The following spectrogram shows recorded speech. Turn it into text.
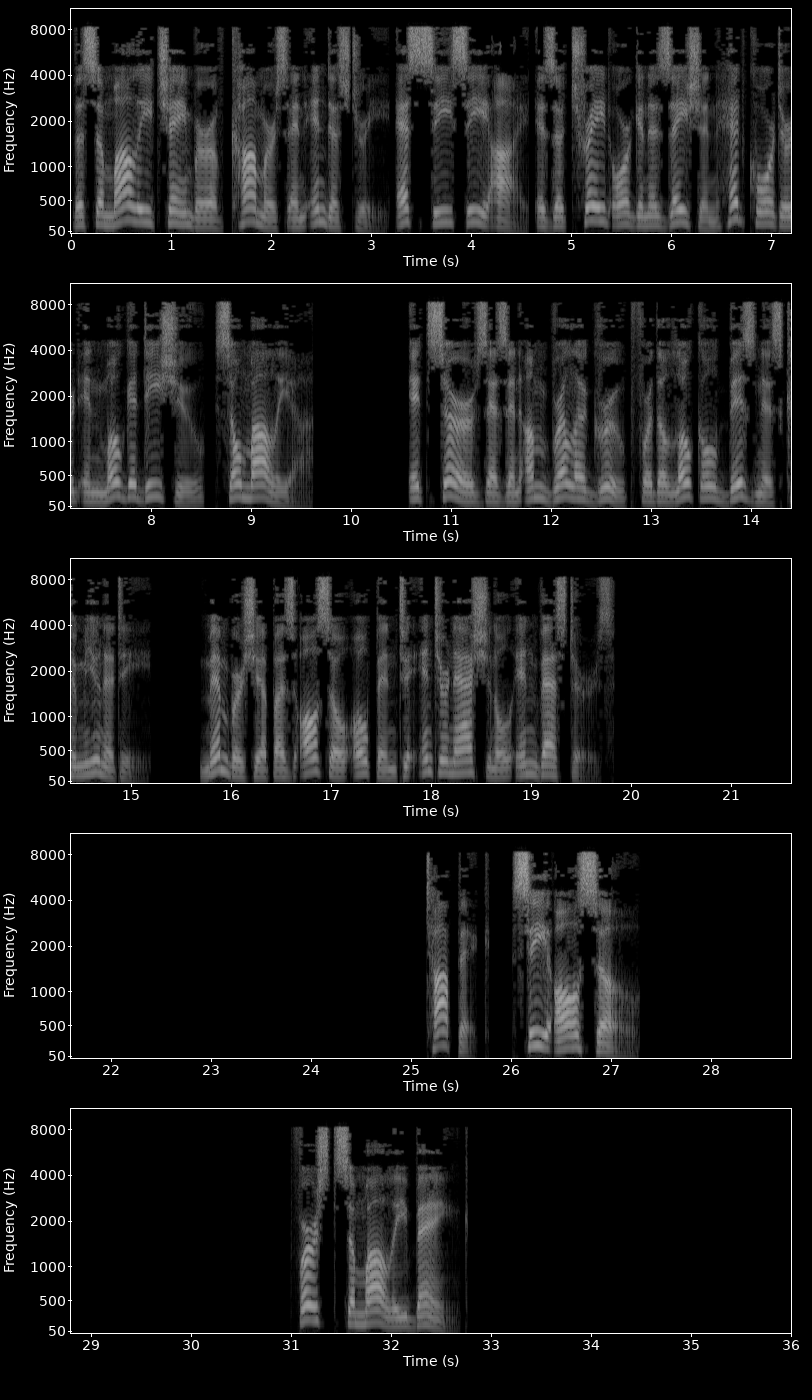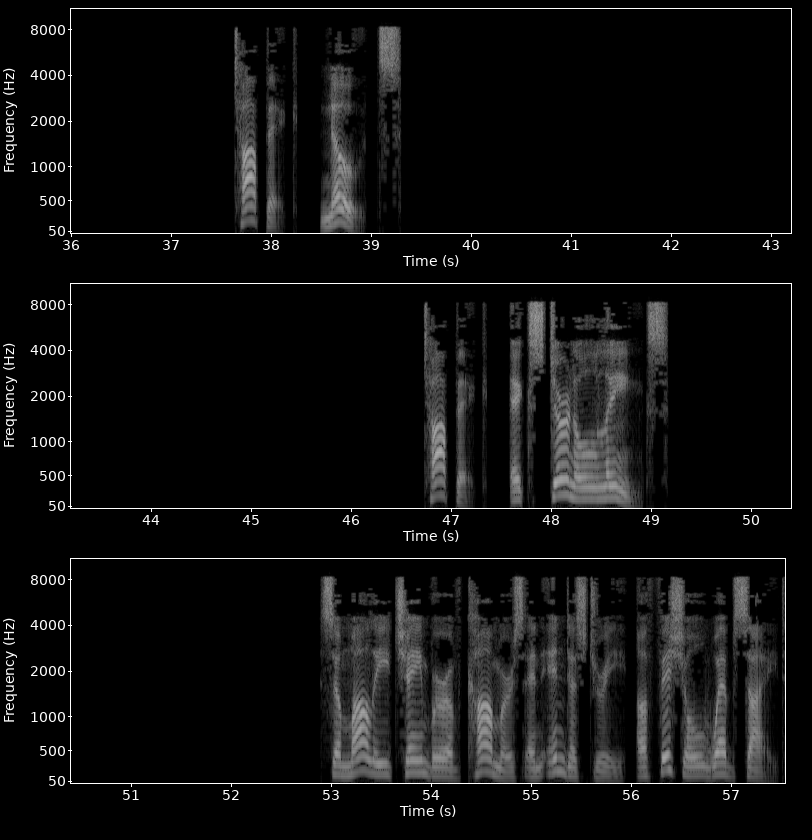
The Somali Chamber of Commerce and Industry (SCCI) is a trade organization headquartered in Mogadishu, Somalia. It serves as an umbrella group for the local business community. Membership is also open to international investors. Topic: See also First Somali Bank. Topic. Notes. Topic. External links. Somali Chamber of Commerce and Industry, official website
